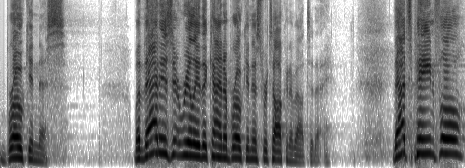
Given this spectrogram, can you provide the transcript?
brokenness. But that isn't really the kind of brokenness we're talking about today. That's painful.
